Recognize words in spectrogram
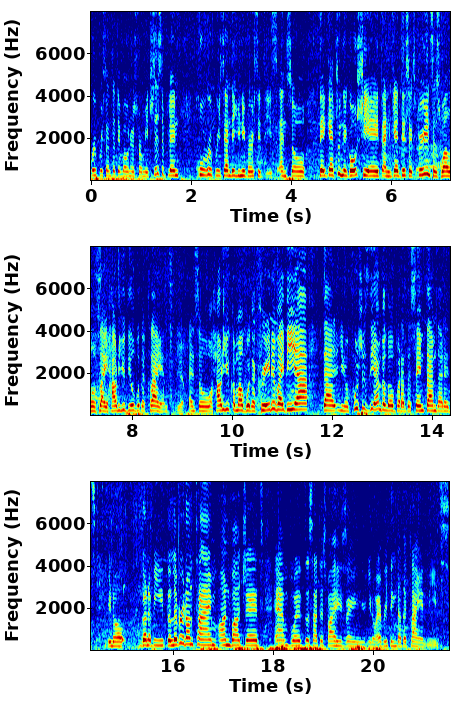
representative owners from each discipline who represent the universities, and so they get to negotiate and get this experience as well of like how do you deal with a client, Yep. and so how do you come up with a creative idea that you know pushes the envelope, but at the same time that it's you know gonna be delivered on time, on budget, and with the satisfying you know everything that the client needs.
